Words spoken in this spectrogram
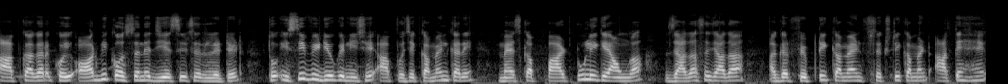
आपका अगर कोई और भी क्वेश्चन है जीएसटी से रिलेटेड तो इसी वीडियो के नीचे आप मुझे कमेंट करें। मैं इसका पार्ट टू लेके आऊँगा। ज़्यादा से ज़्यादा अगर 50 कमेंट 60 कमेंट आते हैं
